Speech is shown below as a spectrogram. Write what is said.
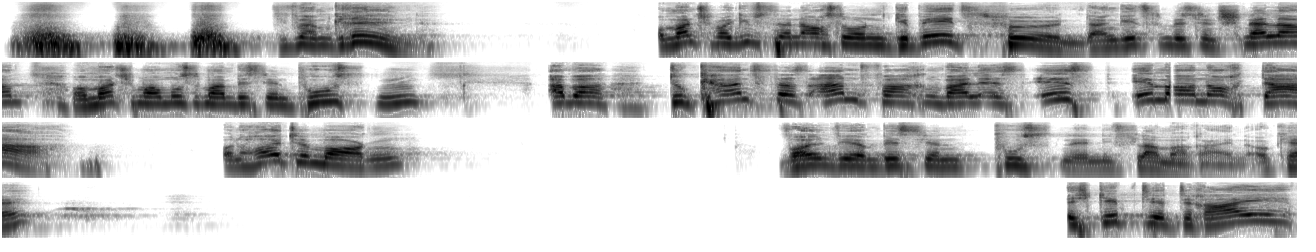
wie beim Grillen. Und manchmal gibt es dann auch so einen Gebetsföhn, dann geht es ein bisschen schneller und manchmal muss man ein bisschen pusten. Aber du kannst das anfachen, weil es ist immer noch da. Und heute Morgen wollen wir ein bisschen pusten in die Flamme rein, okay? Ich gebe dir drei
